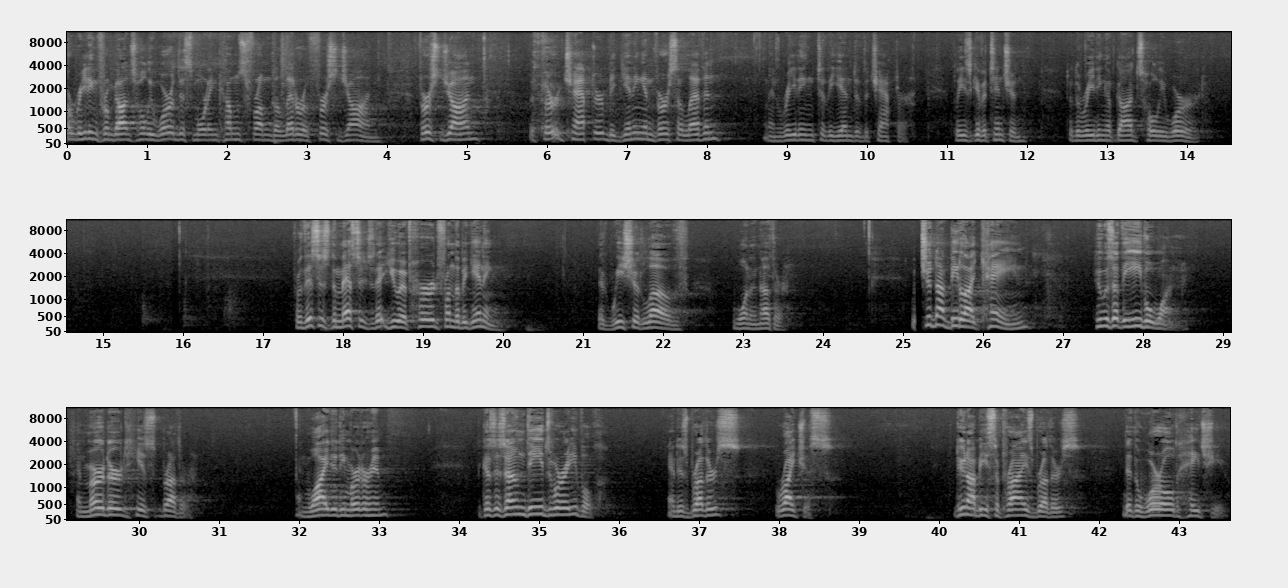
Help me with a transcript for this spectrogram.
Our reading from God's holy word this morning comes from the letter of 1 John. 1 John, the third chapter, beginning in verse 11 and reading to the end of the chapter. Please give attention to the reading of God's holy word. For this is the message that you have heard from the beginning that we should love one another. We should not be like Cain, who was of the evil one and murdered his brother. And why did he murder him? Because his own deeds were evil and his brother's righteous. Do not be surprised, brothers, that the world hates you.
